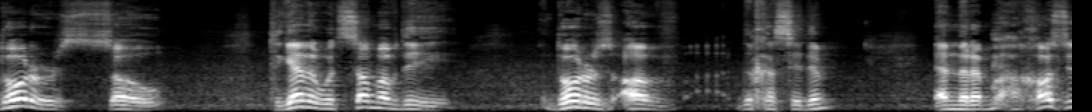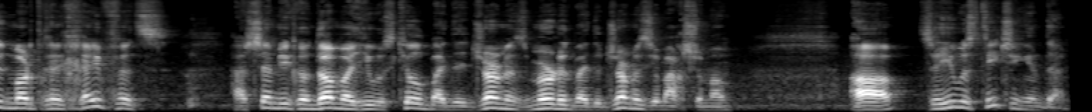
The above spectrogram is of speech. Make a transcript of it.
daughters, so together with some of the daughters of the Hasidim, and the Rebbe Chosid Mordechai Chayfetz, Hashem Yikondoma, he was killed by the Germans, murdered by the Germans, Yamach Shemam. Uh, so he was teaching them.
